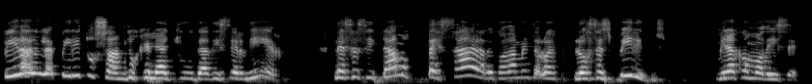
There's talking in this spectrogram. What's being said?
pídale al Espíritu Santo que le ayude a discernir. Necesitamos pesar adecuadamente los, los espíritus. Mira cómo dice,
